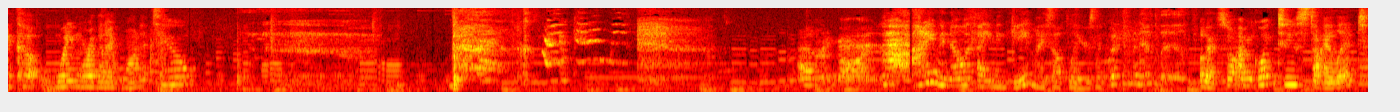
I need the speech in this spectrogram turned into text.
I cut way more than I wanted to. even know if I even gave myself layers. Like, what even is this? Okay, so I'm going to style it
